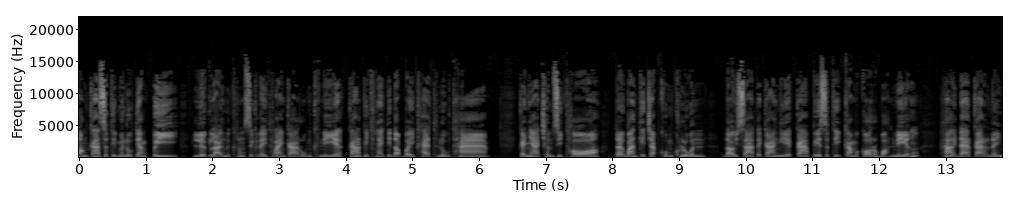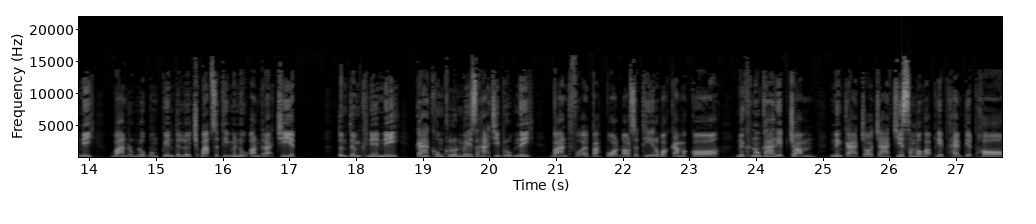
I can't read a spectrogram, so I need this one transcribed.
អង្គការសិទ្ធិមនុស្សទាំងពីរលើកឡើងនៅក្នុងសេចក្តីថ្លែងការណ៍រួមគ្នាកាលពីថ្ងៃទី13ខែធ្នូថា កញ្ញាឈឹមស៊ីធត្រូវបានគេចាប់ឃុំខ្លួនដោយសារតែការងារការពារសិទ្ធិកម្មកររបស់នាង ហើយដែលករណីនេះបានរំលោភបំពានទៅលើច្បាប់សិទ្ធិមនុស្សអន្តរជាតិទន្ទឹមគ្នានេះការឃុំខ្លួនមេសហជីពរូបនេះបានធ្វើឲ្យប៉ះពាល់ដល់សិទ្ធិរបស់កម្មករនៅក្នុងការរៀបចំនិងការចរចាជាសមូហភាពថែមទៀតផង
